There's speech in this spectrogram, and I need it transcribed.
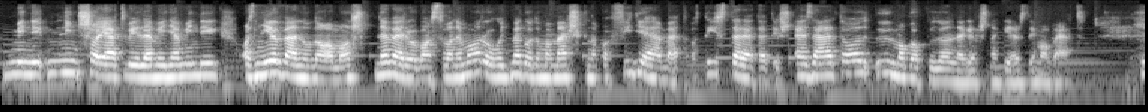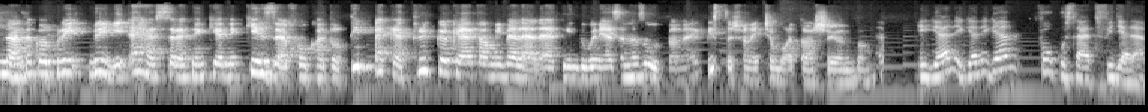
mindig, nincs saját véleményem mindig, az nyilván unalmas, nem erről van szó, hanem arról, hogy megadom a másiknak a figyelmet, a tiszteletet, és ezáltal ő maga különlegesnek érzi magát. Na, hát akkor Brigi, ehhez szeretnénk kérni kézzelfogható tippeket, trükköket, amivel el lehet indulni ezen az úton. Biztos van egy csomó a tarsajodban. Igen, igen, igen, fókuszált figyelem.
